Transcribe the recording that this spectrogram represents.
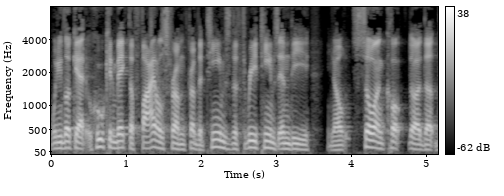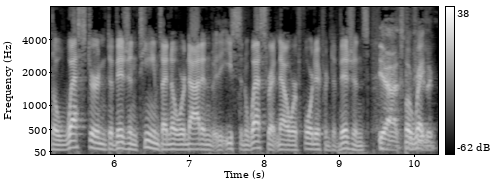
when you look at who can make the finals from, from the teams, the three teams in the, you know, so unco- uh, the, the Western division teams, I know we're not in the East and West right now. We're four different divisions. Yeah, it's confusing. Right,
